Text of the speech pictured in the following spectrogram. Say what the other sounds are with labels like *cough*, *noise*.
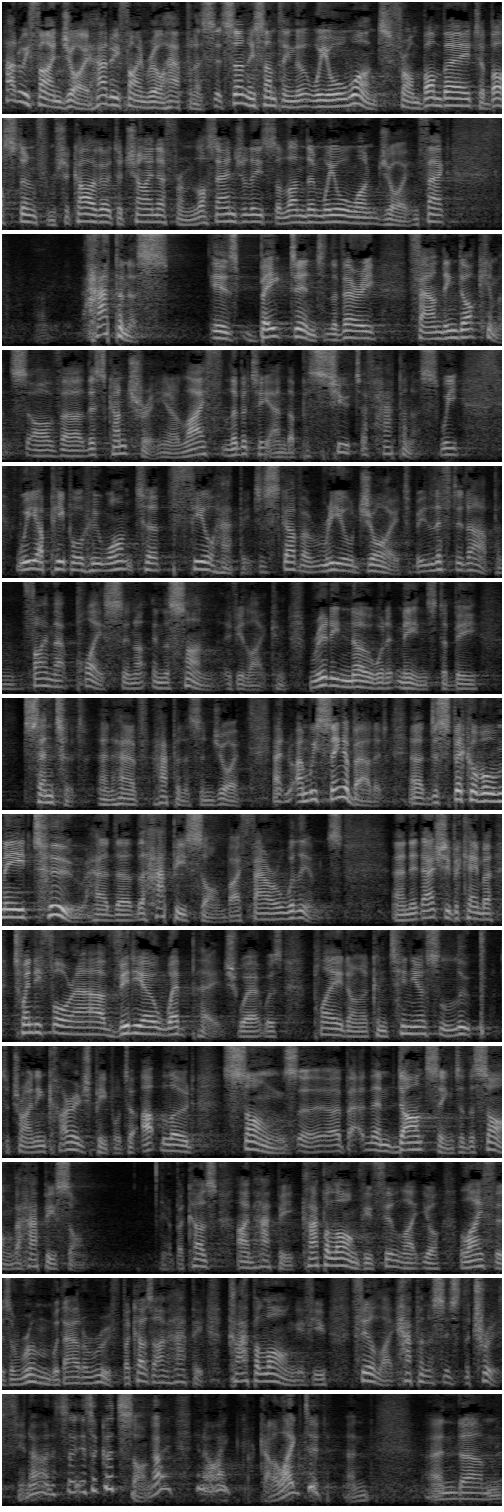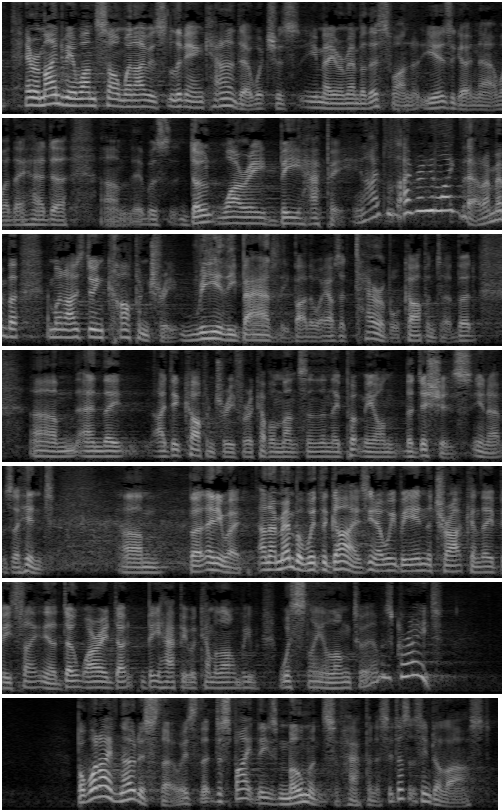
How do we find joy? How do we find real happiness? It's certainly something that we all want. From Bombay to Boston, from Chicago to China, from Los Angeles to London, we all want joy. In fact, happiness is baked into the very founding documents of uh, this country. You know, life, liberty, and the pursuit of happiness. We, we are people who want to feel happy, to discover real joy, to be lifted up and find that place in, in the sun, if you like, and really know what it means to be centered and have happiness and joy. And, and we sing about it. Uh, Despicable Me 2 had uh, the Happy Song by Pharrell Williams. And it actually became a 24 hour video web page where it was played on a continuous loop to try and encourage people to upload songs uh, about them dancing to the song, the happy song. You know, because I'm happy. Clap along if you feel like your life is a room without a roof. Because I'm happy. Clap along if you feel like happiness is the truth. You know, and it's a, it's a good song. I, you know, I, I kind of liked it. And and um, it reminded me of one song when I was living in Canada, which was, you may remember this one years ago now, where they had, uh, um, it was Don't Worry, Be Happy. Know, I, I really liked that. I remember when I was doing carpentry, really badly, by the way. I was a terrible carpenter, but, um, and they, I did carpentry for a couple of months, and then they put me on the dishes. You know, it was a hint. But anyway, and I remember with the guys, you know, we'd be in the truck and they'd be saying, you know, don't worry, don't be happy, we'd come along, be whistling along to it. It was great. But what I've noticed, though, is that despite these moments of happiness, it doesn't seem to last.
